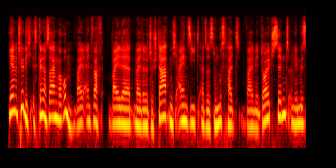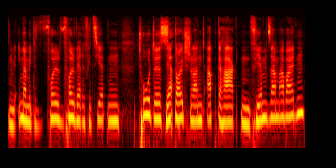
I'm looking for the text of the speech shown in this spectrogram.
Ja, natürlich. Es kann auch sagen, warum. Weil einfach, weil der, weil der deutsche Staat nicht einsieht, also du musst halt, weil wir deutsch sind und wir müssen immer mit voll, voll verifizierten, totes, Ja. Deutschland abgehakten Firmen zusammenarbeiten.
